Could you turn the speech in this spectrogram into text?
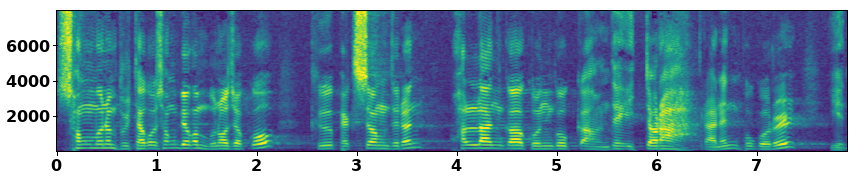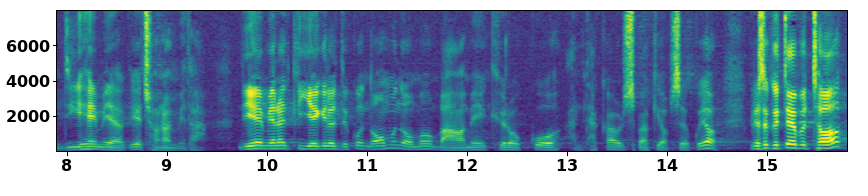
성문은 불타고 성벽은 무너졌고 그 백성들은 환란과 곤고 가운데 있더라라는 보고를 니헤미야에게 전합니다. 니헤미야는 그 얘기를 듣고 너무너무 마음이 괴롭고 안타까울 수밖에 없었고요. 그래서 그때부터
